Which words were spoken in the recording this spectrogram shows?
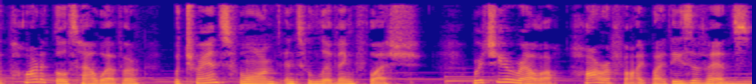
The particles, however, were transformed into living flesh. Ricciarella, horrified by these events,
